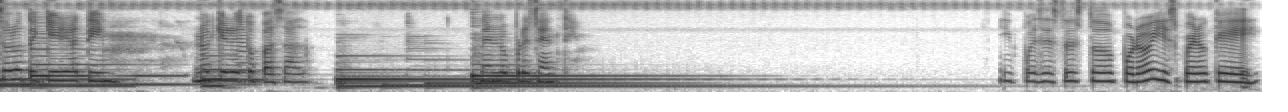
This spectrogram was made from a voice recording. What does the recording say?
Sufre. a ti, no quiere tu pasado. Tenlo presente. Y pues esto es todo por hoy. Espero que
